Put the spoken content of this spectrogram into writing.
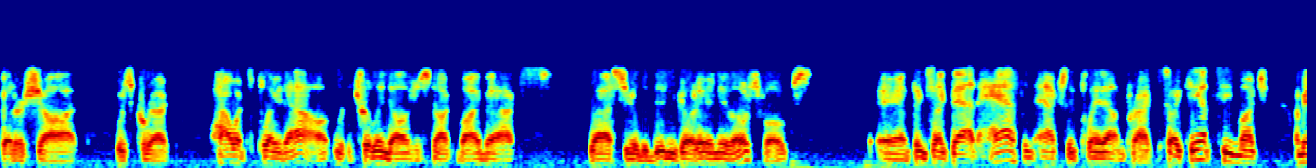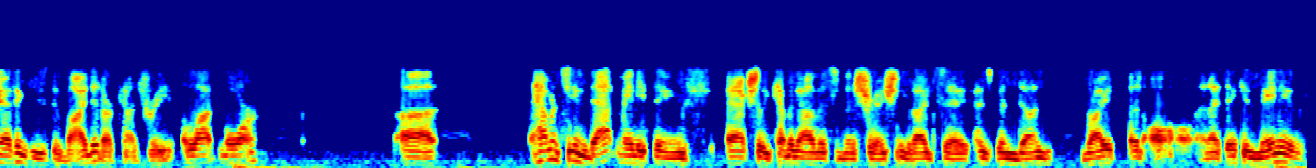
better shot, was correct. How it's played out with a trillion dollars of stock buybacks last year that didn't go to any of those folks and things like that hasn't actually played out in practice. So I can't see much. I mean, I think he's divided our country a lot more. Uh, haven't seen that many things actually coming out of this administration that I'd say has been done right at all. And I think in many of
